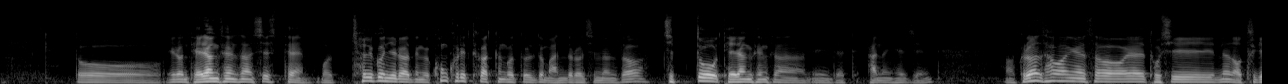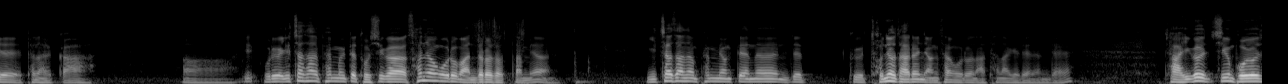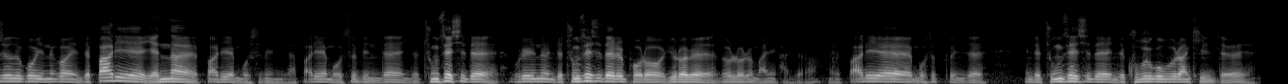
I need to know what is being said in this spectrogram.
또 이런 대량 생산 시스템, 뭐 철근이라든가 콘크리트 같은 것들도 만들어지면서 집도 대량 생산이 이제 가능해진 어, 그런 상황에서의 도시는 어떻게 변할까? 어, 이- 우리가 1차 산업혁명 때 도시가 선형으로 만들어졌다면 2차 산업혁명 때는 이제 그 전혀 다른 양상으로 나타나게 되는데 자, 이거 지금 보여주고 있는 건 이제 파리의 옛날 파리의 모습입니다. 파리의 모습인데 이제 중세 시대 우리는 이제 중세 시대를 보러 유럽에 놀러를 많이 가죠. 파리의 모습도 이제 이제 중세 시대 이제 구불구불한 길들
